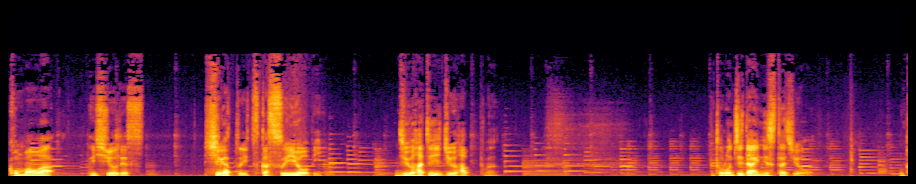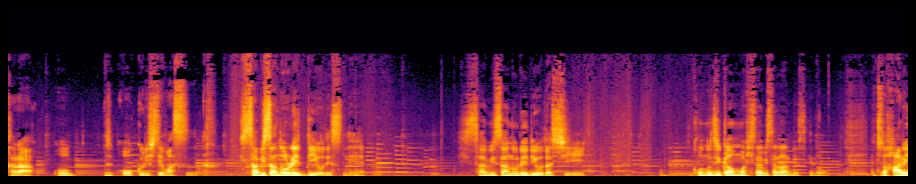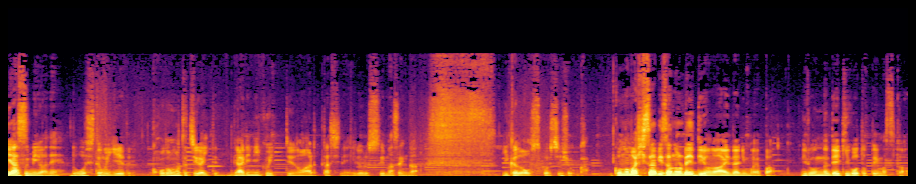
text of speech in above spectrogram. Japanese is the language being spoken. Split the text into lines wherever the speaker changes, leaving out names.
こんばんは、石尾です。4月5日水曜日、18時18分。トロンチ第2スタジオからおお送りしてます。久々のレディオですね。久々のレディオだし、この時間も久々なんですけど、ちょっと春休みはね、どうしても家で子供たちがいてやりにくいっていうのはあったしね、いろいろすいませんが、いかがお過ごしでしょうか。このまあ久々のレディオの間にもやっぱいろんな出来事といいますか、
